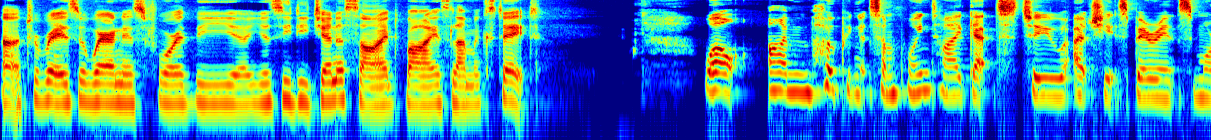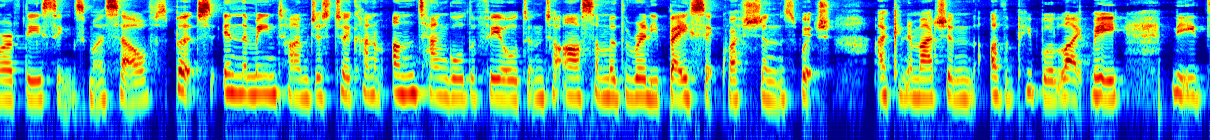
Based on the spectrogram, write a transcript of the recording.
uh, to raise awareness for the uh, Yazidi genocide by Islamic State. Well, I'm hoping at some point I get to actually experience more of these things myself. But in the meantime, just to kind of untangle the field and to ask some of the really basic questions, which I can imagine other people like me need,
